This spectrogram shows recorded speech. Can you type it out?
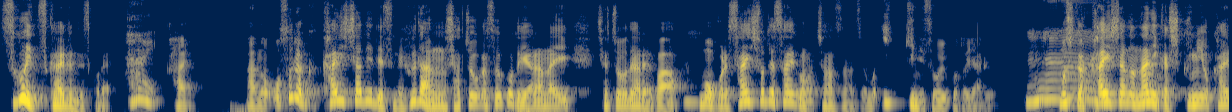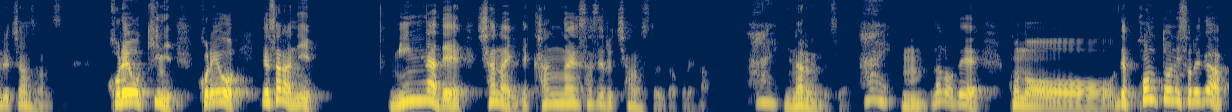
すごい使えるんです、これ。はい。はい。あの、おそらく会社でですね、普段社長がそういうことやらない社長であれば、うん、もうこれ最初で最後のチャンスなんですよ。もう一気にそういうことをやる。もしくは会社の何か仕組みを変えるチャンスなんです。これを機に、これを、で、さらに、みんなで、社内で考えさせるチャンスというか、これが。はい。になるんですよ。はい。うん。なので、この、で、本当にそれが、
